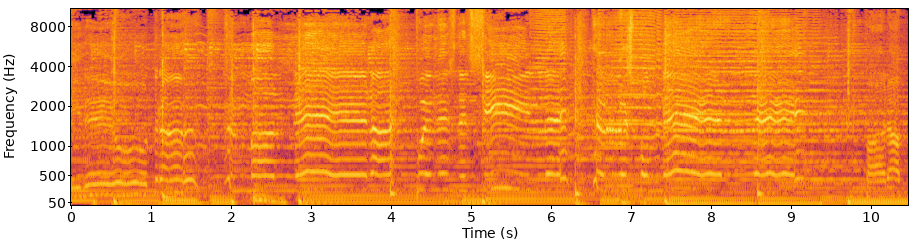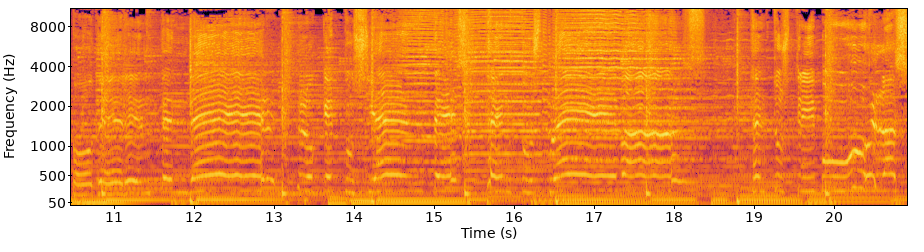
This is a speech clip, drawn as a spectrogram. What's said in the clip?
y de otra manera puedes decirle, responderle para poder entender lo que tú sientes en tus pruebas, en tus tribulaciones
